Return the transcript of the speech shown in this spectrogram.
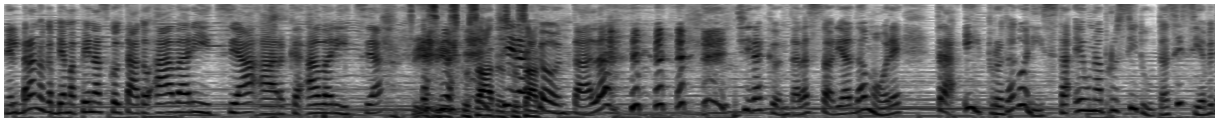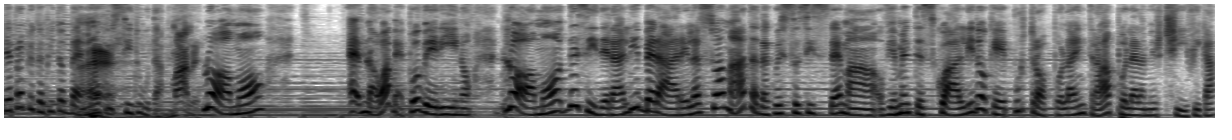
Nel brano che abbiamo appena ascoltato, Avarizia, Arc Avarizia, Sì, sì, scusate, ci, scusate. Racconta la... ci racconta la storia d'amore tra il protagonista e una prostituta. Sì, sì, avete proprio capito bene, una Eh, prostituta. male. L'uomo eh, no, vabbè, poverino. L'uomo desidera liberare la sua amata da questo sistema ovviamente squallido che purtroppo la intrappola e la mercifica.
